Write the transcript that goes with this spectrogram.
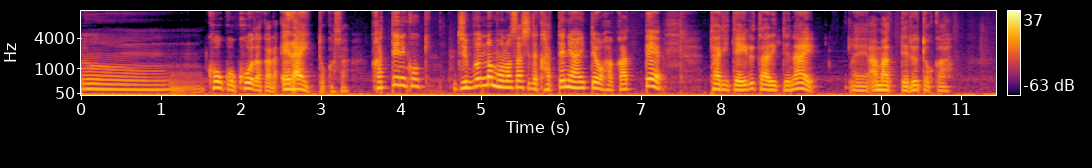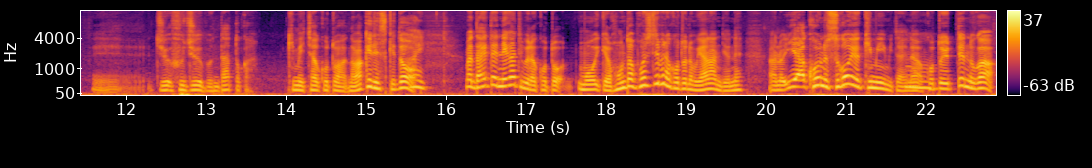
うーんこうこうこうだから偉いとかさ勝手にこう自分の物差しで勝手に相手を測って足りている足りてない、えー余ってるとか、えー十不十分だとか決めちゃうことはなわけですけど、はいまあ大体ネガティブなことも多いけど、本当はポジティブなことでも嫌なんだよね。あの、いや、こういうのすごいよ、君みたいなこと言ってんのが、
